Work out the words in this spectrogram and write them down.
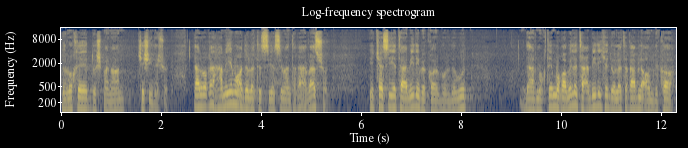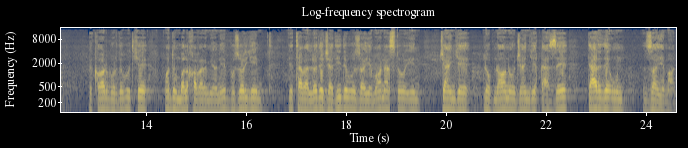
به رخ دشمنان کشیده شد. در واقع همه معادلات سیاسی منطقه عوض شد. یک کسی یه تعبیری به کار برده بود در نقطه مقابل تعبیری که دولت قبل آمریکا به کار برده بود که ما دنبال خاورمیانه بزرگیم یه تولد جدید و زایمان است و این جنگ لبنان و جنگ غزه درد اون زایمانه.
